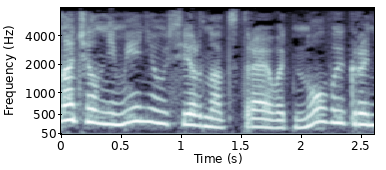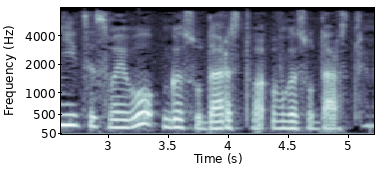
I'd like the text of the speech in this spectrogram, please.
начал не менее усердно отстраивать новые границы своего государства в государстве.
